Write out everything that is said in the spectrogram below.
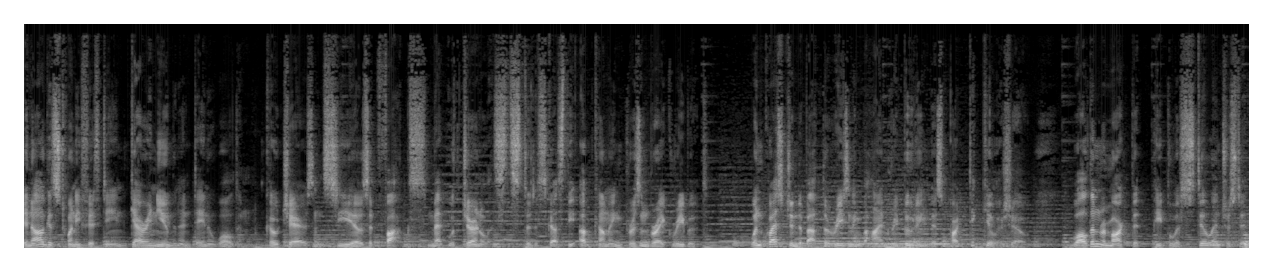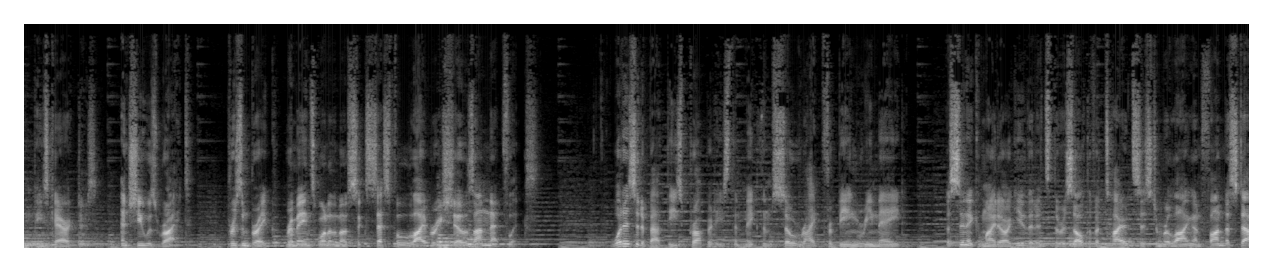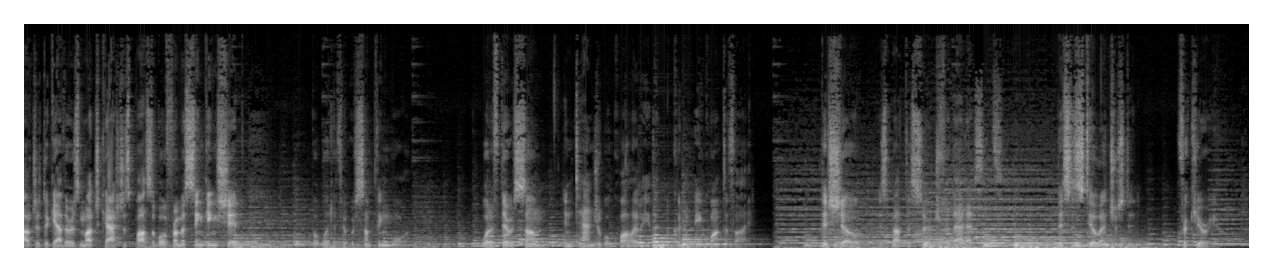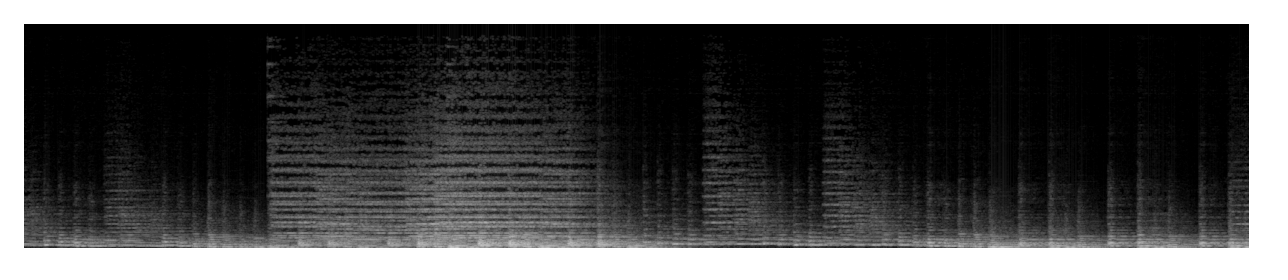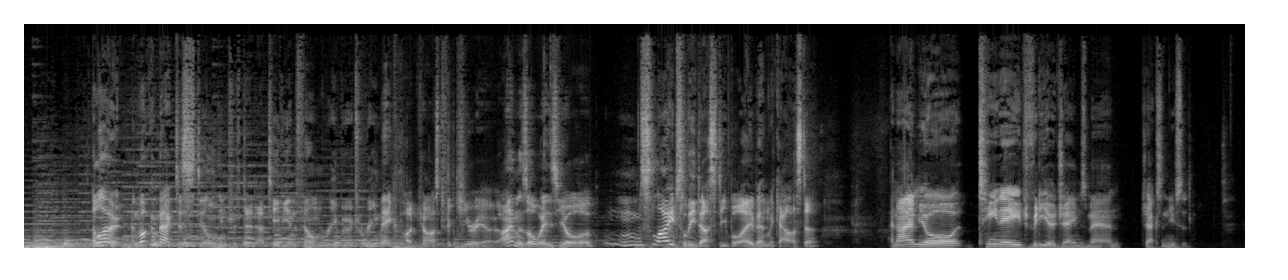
In August 2015, Gary Newman and Dana Walden, co chairs and CEOs at Fox, met with journalists to discuss the upcoming Prison Break reboot. When questioned about the reasoning behind rebooting this particular show, Walden remarked that people are still interested in these characters, and she was right. Prison Break remains one of the most successful library shows on Netflix. What is it about these properties that make them so ripe for being remade? A cynic might argue that it's the result of a tired system relying on fond nostalgia to gather as much cash as possible from a sinking ship. But what if it was something more? What if there was some intangible quality that couldn't be quantified? This show is about the search for that essence. This is Still Interested for Curio. Welcome back to Still Interested, a TV and film reboot remake podcast for Curio. I'm, as always, your mm, slightly dusty boy, Ben McAllister. And I am your teenage video James man, Jackson Newsted.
